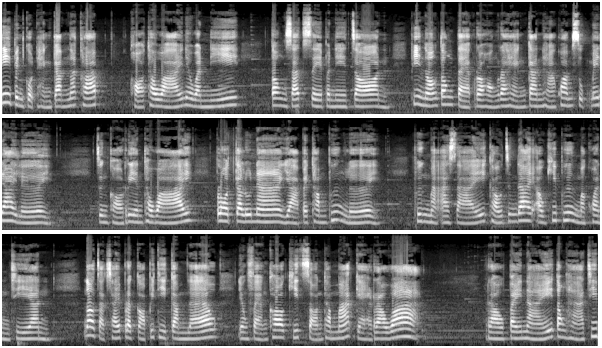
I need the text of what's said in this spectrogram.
นี่เป็นกฎแห่งกรรมนะครับ ขอถวายในวันนี้ ต้องซัดเซปเนจร พี่น้องต้องแตกระหองระแหงกันหาความสุขไม่ได้เลย จึงขอเรียนถวาย โปรดกรุณาอย่าไปทำพึ่งเลยพึ่งมาอาศัยเขาจึงได้เอาขี้พึ่งมาควันเทียน นอกจากใช้ประกอบพิธีกรรมแล้ว ยังแฝงข้อคิดสอนธรรมะแก่เราว่า เราไปไหนต้องหาที่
